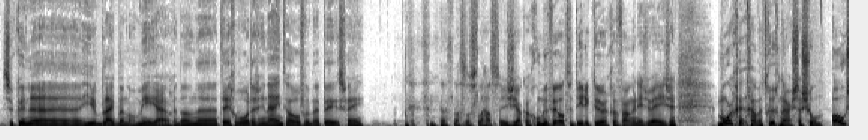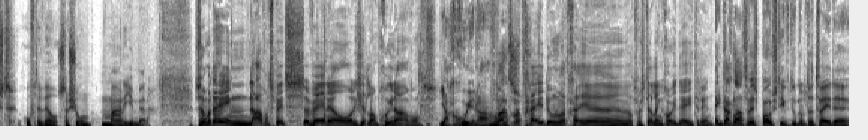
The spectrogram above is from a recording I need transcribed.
Ze kunnen hier blijkbaar nog meer juichen dan uh, tegenwoordig in Eindhoven bij PSV. Dat was als laatste Jacques Groeneveld, directeur gevangeniswezen. Morgen gaan we terug naar station Oost, oftewel station Marienberg. Zometeen de avondspits WNL. Richard Lamp, goedenavond. Ja, goedenavond. Wat, wat ga je doen? Wat, ga je, wat voor stelling gooi je de eten in? Ik dacht, laten we eens positief doen op de tweede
